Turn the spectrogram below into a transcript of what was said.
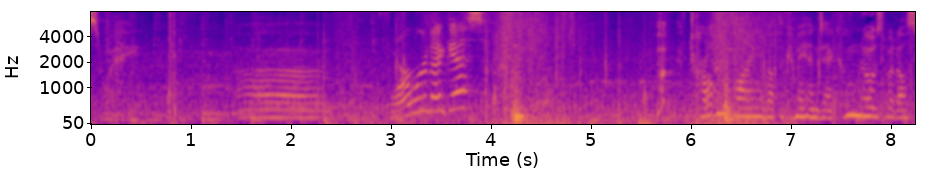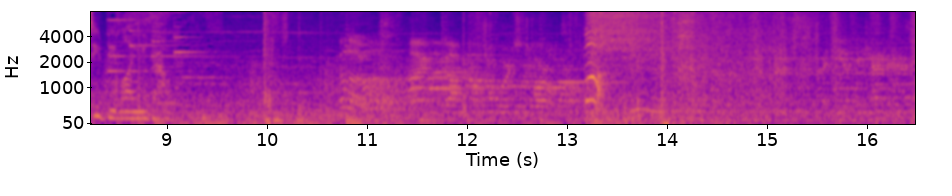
This way. Uh, forward, I guess? If Tarleton's lying about the command deck, who knows what else he'd be lying about? Hello, I'm Dr. George Tarleton. Idea mechanics.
